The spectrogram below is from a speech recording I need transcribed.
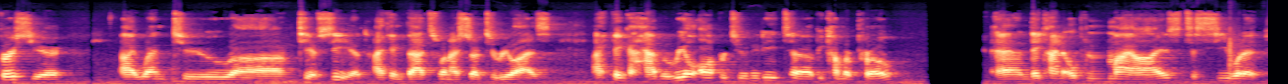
first year, I went to uh, TFC, and I think that's when I started to realize I think I have a real opportunity to become a pro and they kind of opened my eyes to see what it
